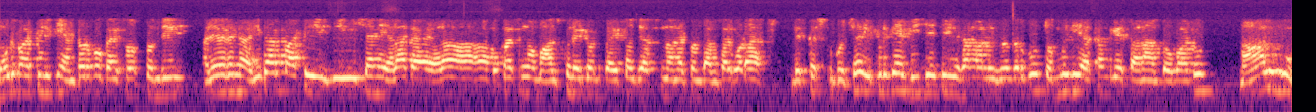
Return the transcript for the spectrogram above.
మూడు పార్టీలకి ఎంతవరకు కలిసి వస్తుంది అదేవిధంగా అధికార పార్టీ ఈ విషయాన్ని ఎలా ఎలా అవకాశంగా మార్చుకునేటువంటి ప్రయత్నం చేస్తుంది అన్నటువంటి అంశాలు కూడా డిస్కషన్కు వచ్చాయి. ఇప్పటికే బీజేపీకి సంబంధించిన వరకు తొమ్మిది అసెంబ్లీ స్థానాలతో పాటు నాలుగు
